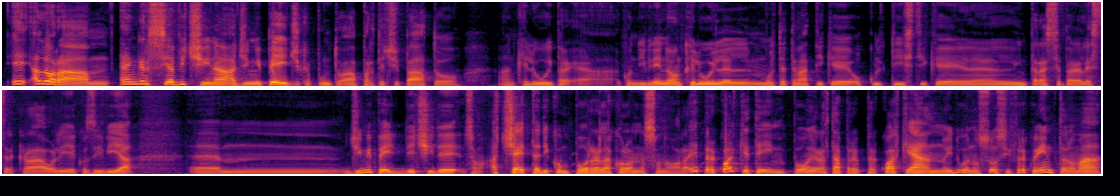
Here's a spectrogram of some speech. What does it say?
e allora mm, Enger si avvicina a Jimmy Page che appunto ha partecipato anche lui, eh, condividendo anche lui le, molte tematiche occultistiche, l'interesse per Lester Crowley e così via, ehm, Jimmy Page decide, insomma, accetta di comporre la colonna sonora. E per qualche tempo, in realtà per, per qualche anno, i due non solo si frequentano, ma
